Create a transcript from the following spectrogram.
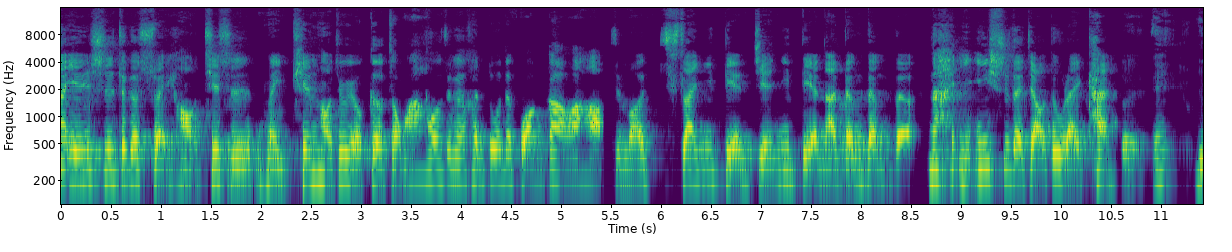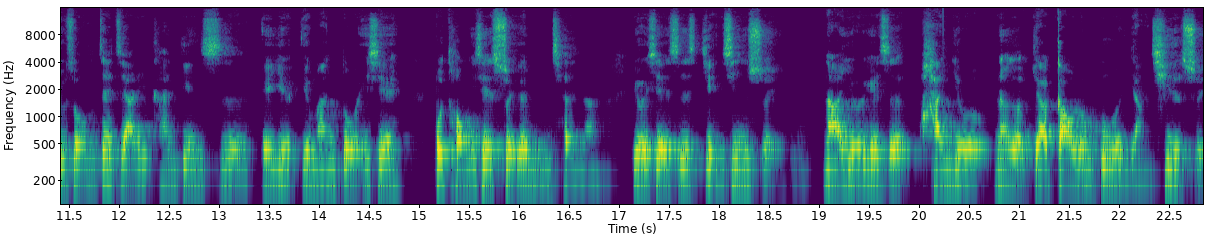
那颜医师这个水哈，其实每天哈就有各种啊，或这个很多的广告啊哈，什么酸一点、碱一点啊等等的。那以医师的角度来看，对，哎，有时候我们在家里看电视，哎，也有蛮多一些不同一些水的名称啊，有一些是碱性水。然后有一个是含有那个比较高浓度的氧气的水，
